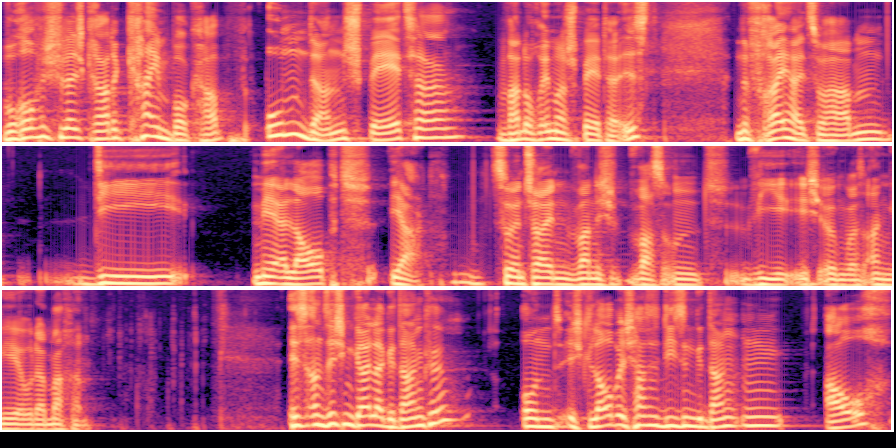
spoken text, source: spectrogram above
worauf ich vielleicht gerade keinen Bock habe, um dann später, wann auch immer später ist, eine Freiheit zu haben, die mir erlaubt, ja, zu entscheiden, wann ich was und wie ich irgendwas angehe oder mache. Ist an sich ein geiler Gedanke und ich glaube, ich hatte diesen Gedanken auch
